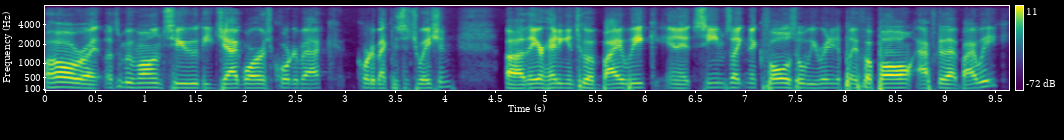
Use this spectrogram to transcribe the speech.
All right, let's move on to the Jaguars quarterback quarterbacking situation. Uh, they are heading into a bye week, and it seems like Nick Foles will be ready to play football after that bye week,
